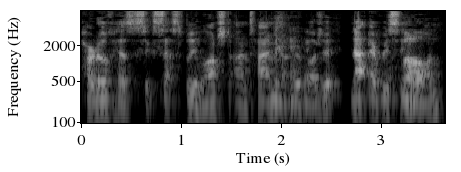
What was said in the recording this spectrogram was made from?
part of has successfully launched on time and under budget? Not every single Well, one.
